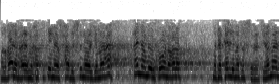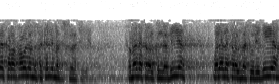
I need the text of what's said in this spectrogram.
والغالب على المحققين من أصحاب السنة والجماعة أنهم يذكرون غلط متكلمة الصفاتية. فما ذكر قولا متكلمة الصفاتية. فما ذكر الكلابية ولا ذكر الماتريدية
